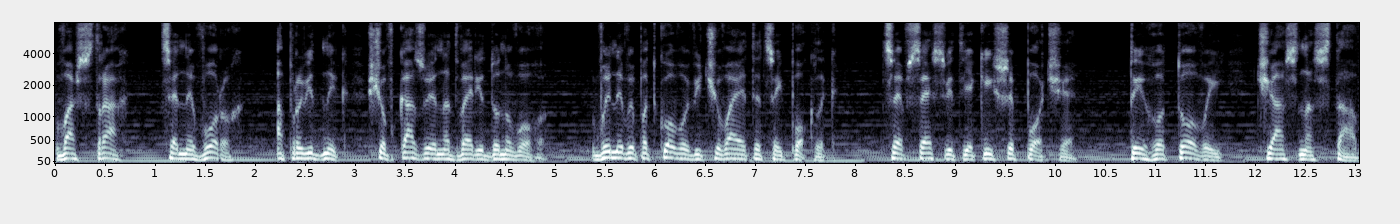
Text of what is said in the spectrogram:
Ваш страх це не ворог, а провідник, що вказує на двері до нового. Ви не випадково відчуваєте цей поклик. Це всесвіт, який шепоче. Ти готовий, час настав.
